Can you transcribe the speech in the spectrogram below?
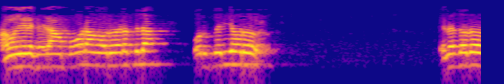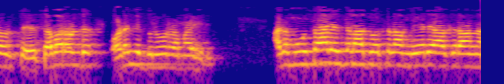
அவங்க என்ன செய்யறாங்க போறாங்க ஒரு இடத்துல ஒரு பெரிய ஒரு என்னதோட செவர் உண்டு உடஞ்சி பிழுற மாதிரி. அதை மூசா அலை சலாத்து வசலாம் நேரே ஆக்குறாங்க.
